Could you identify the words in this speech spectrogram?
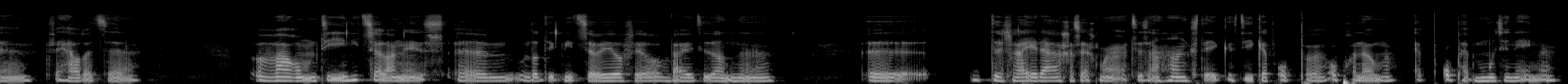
uh, verheldert uh, waarom die niet zo lang is. Um, omdat ik niet zo heel veel buiten dan de vrije dagen, zeg maar, tussen aanhangstekens die ik heb op, opgenomen, heb, op heb moeten nemen.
